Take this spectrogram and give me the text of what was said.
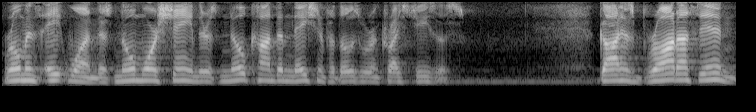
Romans 8 1. There's no more shame, there's no condemnation for those who are in Christ Jesus. God has brought us in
